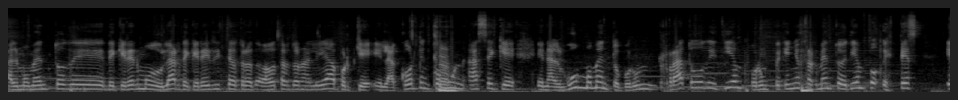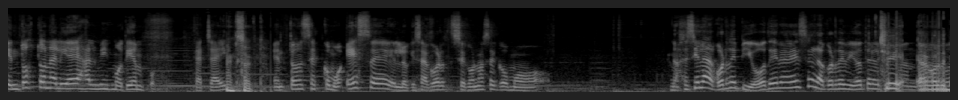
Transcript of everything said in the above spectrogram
al momento de, de querer modular, de querer irte a, otro- a otra tonalidad, porque el acorde en Claro. común hace que en algún momento, por un rato de tiempo, por un pequeño fragmento de tiempo, estés en dos tonalidades al mismo tiempo. ¿Cachai? Exacto. Entonces, como ese, lo que se, se conoce como. No sé si el acorde pivote era ese, el acorde pivote era el Sí, que te mandaba acorde todo,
